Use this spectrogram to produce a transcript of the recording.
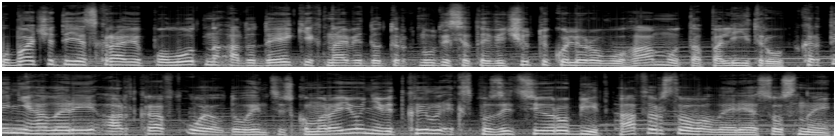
Побачити яскраві полотна, а до деяких навіть доторкнутися та відчути кольорову гамму та палітру. В картинній галереї Artcraft Oil в Довгинцівському районі відкрили експозицію робіт авторства Валерія Сосни,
